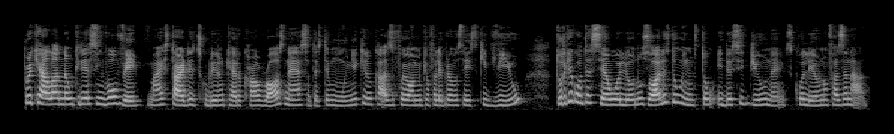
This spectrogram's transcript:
porque ela não queria se envolver. Mais tarde descobriram que era o Carl Ross, né, essa testemunha, que no caso foi o homem que eu falei para vocês que viu tudo que aconteceu, olhou nos olhos do Winston e decidiu, né, escolheu não fazer nada.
